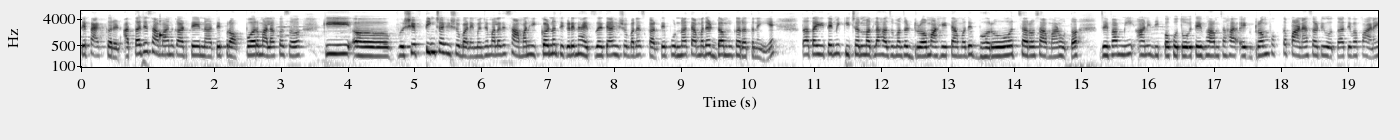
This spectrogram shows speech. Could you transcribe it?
ते पॅक करेन. आता जे सामान काढते ना ते प्रॉपर मला कसं की शिफ्टिंगच्या हिशोबाने म्हणजे मला ते सामान इकडनं तिकडे न्यायचं आहे त्या हिशोबानेच काढते. पुन्हा त्यामध्ये डम करत नाही आहे तर आता इथे मी किचनमधला हा जो माझा ड्रम आहे त्यामध्ये भरत सारं सामान होतं. जेव्हा मी आणि दीपक होतो तेव्हा आमचा हा एक ड्रम फक्त पाण्यासाठी होता. तेव्हा पाणी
